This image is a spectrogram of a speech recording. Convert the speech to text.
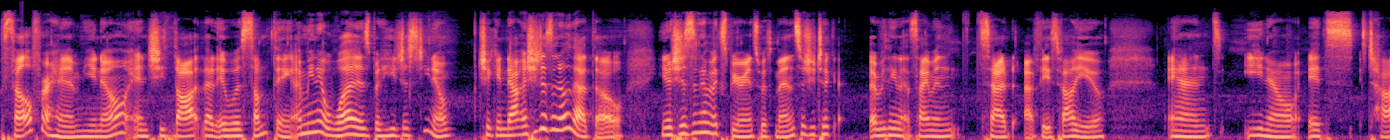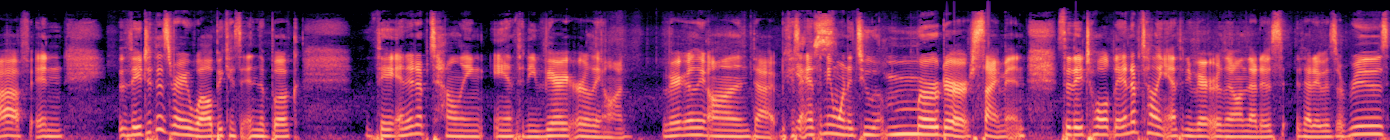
fell for him, you know, and she thought that it was something. I mean, it was, but he just, you know, chickened out. And she doesn't know that, though. You know, she doesn't have experience with men, so she took everything that Simon said at face value. And, you know, it's tough. And they did this very well because in the book, they ended up telling Anthony very early on very early on that because Yes. Anthony wanted to murder Simon. So they told they ended up telling Anthony very early on that it was that it was a ruse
